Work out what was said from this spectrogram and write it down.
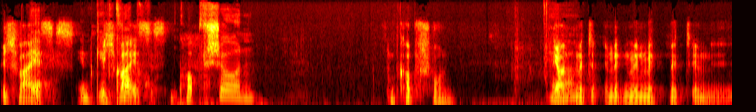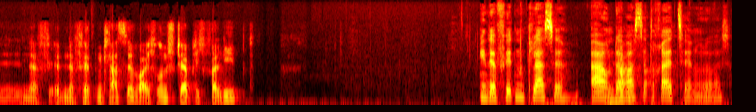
Ich weiß Ja, es. im, im ich Kopf, weiß es. Im Kopf schon. Im Kopf schon. Ja, und mit, mit, mit, mit, mit in, der, in der vierten Klasse war ich unsterblich verliebt. In der vierten Klasse. Ah, und da Ja. warst du 13 oder was?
